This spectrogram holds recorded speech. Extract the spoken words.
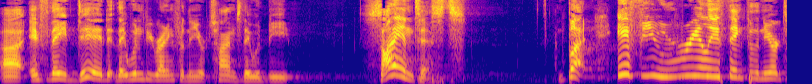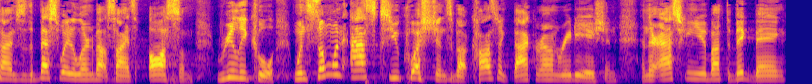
Uh, if they did, they wouldn't be writing for the New York Times. They would be scientists. But if you really think that the New York Times is the best way to learn about science, awesome. Really cool. When someone asks you questions about cosmic background radiation, and they're asking you about the Big Bang,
